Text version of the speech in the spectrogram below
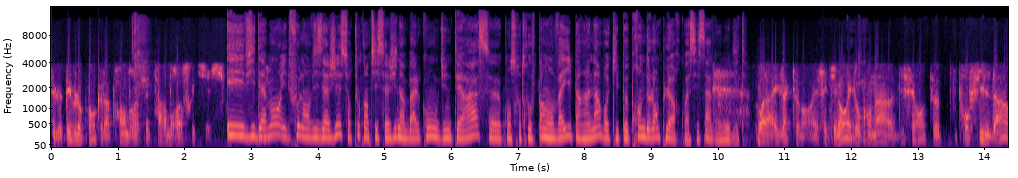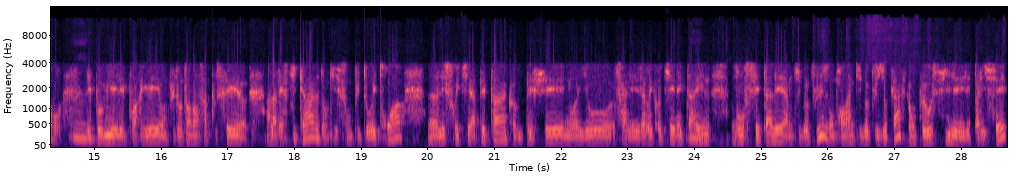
C'est le développement que va prendre cet arbre fruitier. Et évidemment, il faut l'envisager, surtout quand il s'agit d'un balcon ou d'une terrasse, euh, qu'on se retrouve pas envahi par un arbre qui peut prendre de l'ampleur, quoi. C'est ça que vous nous dites. Voilà, exactement, effectivement. Et donc on a euh, euh, profils d'arbres. Hmm. Les pommiers, les poiriers ont plutôt tendance à pousser à la verticale, donc ils sont plutôt étroits. les fruitiers à pépins comme pêcher, noyaux, enfin les abricotiers, nectarines hmm. vont s'étaler un petit peu plus, vont prendre un petit peu plus de place. Et on peut aussi les, les palisser.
